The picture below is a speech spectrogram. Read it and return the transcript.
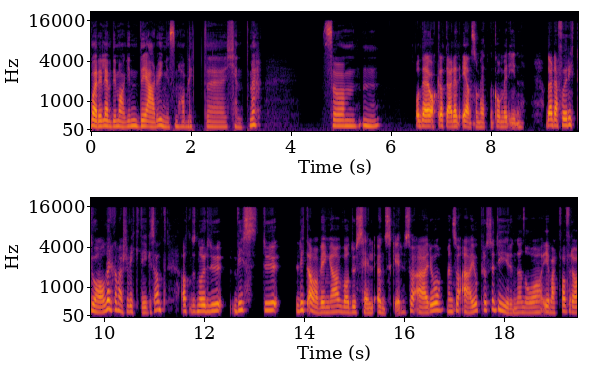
bare levde i magen, det er det jo ingen som har blitt uh, kjent med. Så mm. Og det er jo akkurat der den ensomheten kommer inn. Det er derfor ritualer kan være så viktig, ikke sant. At når du Hvis du Litt avhengig av hva du selv ønsker. Så jo, men så er jo prosedyrene nå, i hvert fall fra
